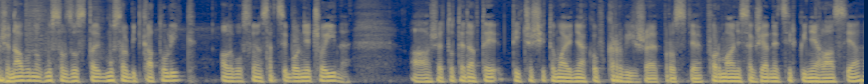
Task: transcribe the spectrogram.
že návonok musel, zostať, musel byť katolík, ale vo svojom srdci bol niečo iné. A že to teda tej, tí Češi to majú nejako v krvi, že proste formálne sa k žiadnej cirkvi nehlásia,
